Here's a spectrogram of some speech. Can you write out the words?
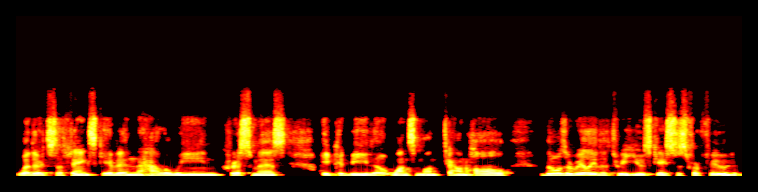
whether it's the Thanksgiving, the Halloween, Christmas, it could be the once a month town hall. Those are really the three use cases for food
